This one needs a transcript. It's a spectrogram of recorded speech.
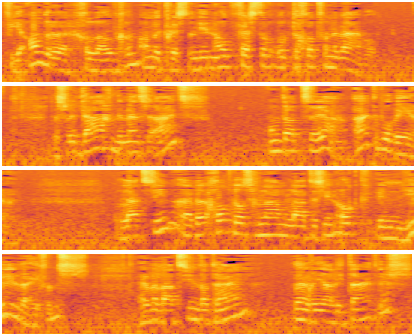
via andere gelovigen, andere christenen die een hoop vestigen op de God van de Bijbel. Dus we dagen de mensen uit om dat eh, ja, uit te proberen. Laat zien, God wil zich namelijk laten zien ook in jullie levens. Hij wil laten zien dat hij een realiteit is,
